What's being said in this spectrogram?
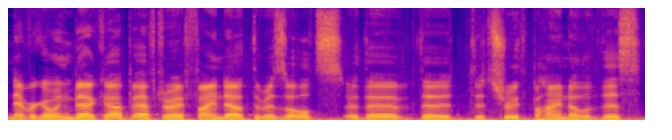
Never going back up after I find out the results or the the, the truth behind all of this.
